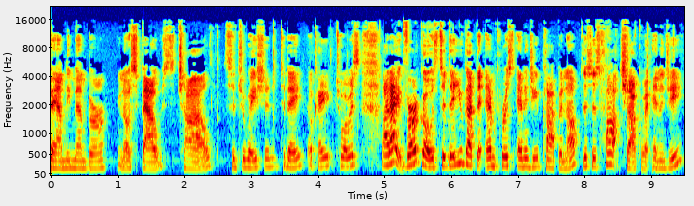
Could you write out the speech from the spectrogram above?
family member you know spouse child situation today. Okay taurus. All right virgos today you got the empress energy popping up. This is heart chakra energy.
